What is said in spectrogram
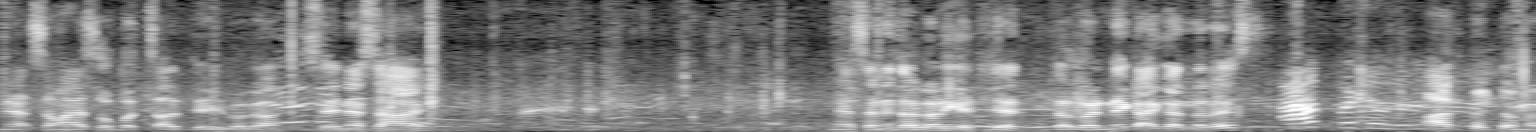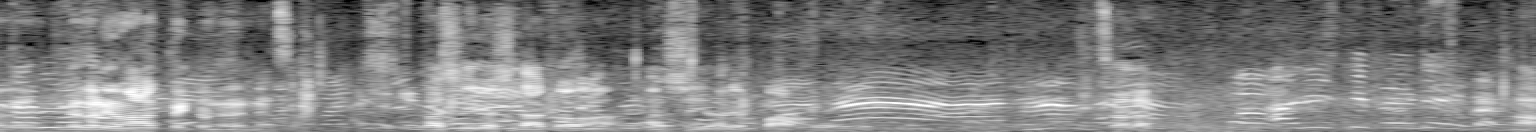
नॅसा माझ्यासोबत चालते ही बघा. से नॅसा आहे नॅसाने दगड घेतलेत. दगडने काय करणार आहेस? आग पेटवणार आहे. दगड घेऊन आग पेटवणार आहे नॅसा कशी कशी दाखव? हा अशी अरे बाप चला। हा.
